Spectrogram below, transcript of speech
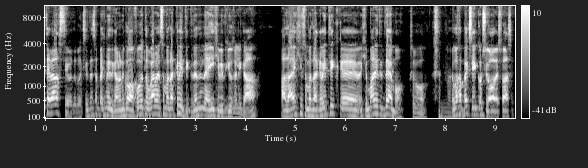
τεράστιο. Ήταν σε παιχνίδι κανονικό, αφού okay. το βγάλανε στο Metacritic. Δεν είχε review τελικά. Αλλά έχεις στο Metacritic ε, Humanity Demo, ξέρω εγώ. Ναι. Εγώ είχα παίξει 20 ώρες φάση.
